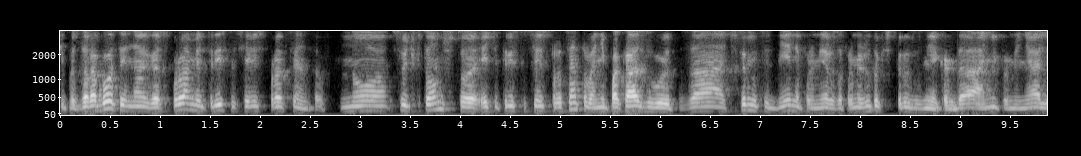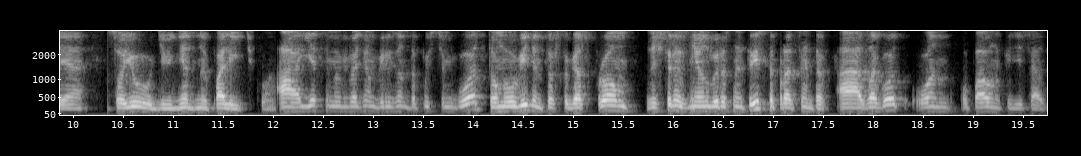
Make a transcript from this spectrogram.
типа, заработай на «Газпроме» 370%. Но суть в том, что эти 370% они показывают за 14 дней, например, за промежуток 14 дней, когда они поменяли свою дивидендную политику. А если мы возьмем горизонт, допустим, год, то мы увидим то, что «Газпром» за 14 дней он вырос на 300%, а за год он упал на 50%.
